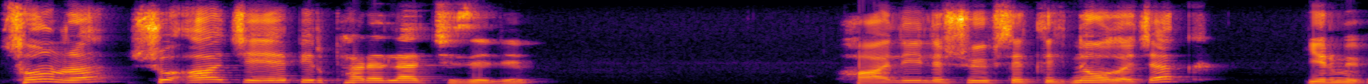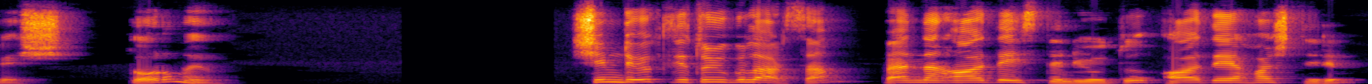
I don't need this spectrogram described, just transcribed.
Sonra şu AC'ye bir paralel çizelim. Haliyle şu yükseklik ne olacak? 25. Doğru muyum? Şimdi öklit uygularsam benden AD isteniyordu. AD'ye h derim.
